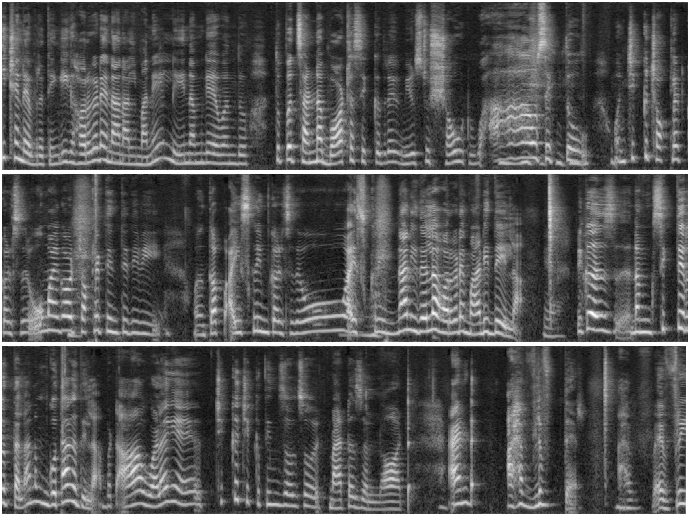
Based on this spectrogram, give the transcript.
each and everything ಈಗ ಹೊರಗಡೆ ನಾನು ಅಲ್ಲಿ ಮನೆಯಲ್ಲಿ ನಮಗೆ ಒಂದು ತುಪ್ಪದ ಸಣ್ಣ ಬಾಟ್ಲ್ ಸಿಕ್ಕಿದ್ರೆ ಯೂಸ್ ಟು ಶೌಟ್ ವಾವ್ ಸಿಕ್ತು. ಒಂದು ಚಿಕ್ಕ ಚಾಕ್ಲೇಟ್ ಕಳಿಸಿದ್ರೆ ಓ ಮೈ ಗಾಡ್ ಚಾಕ್ಲೇಟ್ ತಿಂತಿದ್ದೀವಿ ಒಂದು ಕಪ್ ಐಸ್ ಕ್ರೀಮ್ ಕಳಿಸಿದೆ ಓ ಐಸ್ ಕ್ರೀಮ್ ನಾನು ಇದೆಲ್ಲ ಹೊರಗಡೆ ಮಾಡಿದ್ದೇ ಇಲ್ಲ. ಬಿಕಾಸ್ ನಮ್ಗೆ ಸಿಕ್ತಿರುತ್ತಲ್ಲ ನಮ್ಗೆ ಗೊತ್ತಾಗೋದಿಲ್ಲ. ಬಟ್ ಆ ಒಳಗೆ ಚಿಕ್ಕ ಚಿಕ್ಕ things also it matters a lot and I have lived there I have every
